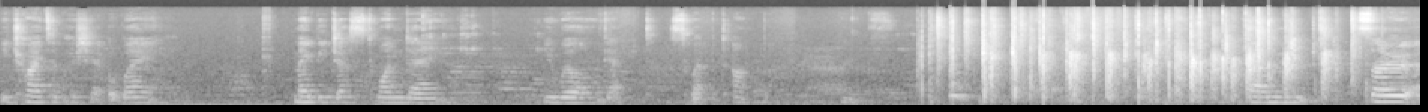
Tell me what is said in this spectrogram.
You try to push it away. Maybe just one day you will get swept up. Um, so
